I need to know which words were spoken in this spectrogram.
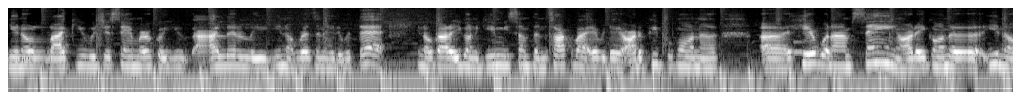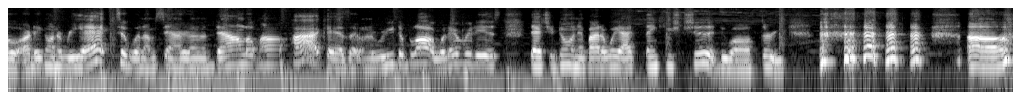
You know, like you were just saying, Miracle, you I literally, you know, resonated with that. You know, God, are you going to give me something to talk about every day? Are the people going to uh, hear what I'm saying? Are they going to, you know, are they going to react to what I'm saying? Are they going to download my podcast? Are going to read the blog? Whatever it is that you're doing. And by the way, I think you should do all three. um,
